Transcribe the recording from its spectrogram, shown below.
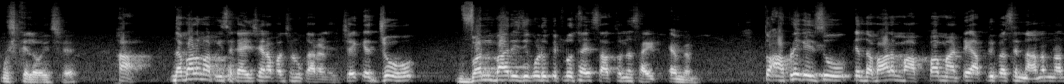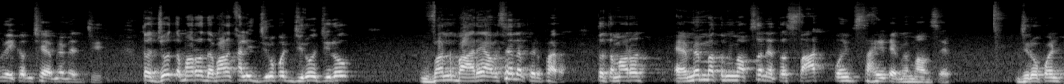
મુશ્કેલ હોય છે. હા, દબાણ માપી શકાય છે, એના પાછળનું કારણ એ છે કે જો વન બાર ઇઝ ઇક્વલ કેટલું થાય? સાતસો ને સાઠ એમએમ. તો આપણે કહીશું કે દબાણ માપવા માટે આપણી પાસે નાનામાં નાનું એકમ છે એમએમ જી તો જો તમારો દબાણ ખાલી zero point zero zero one બારે આવશે ને ફેરફાર, તો તમારો એમએમમાં તમે માપશો ને, તો સાત પોઈન્ટ સાહીઠ એમએમ આવશે. Zero point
